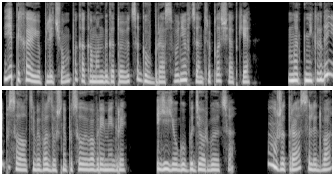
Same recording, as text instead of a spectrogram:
Я пихаю ее плечом, пока команда готовится к вбрасыванию в центре площадки. Мэт никогда не посылал тебе воздушный поцелуй во время игры? Ее губы дергаются. Может, раз или два.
